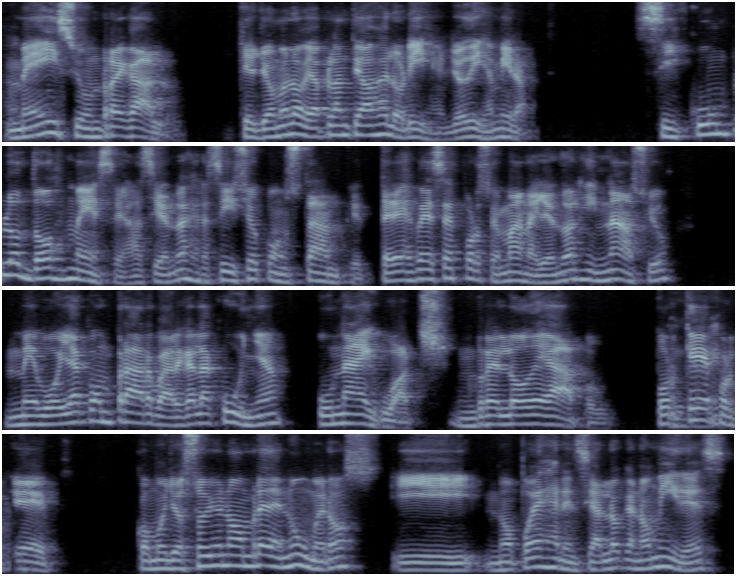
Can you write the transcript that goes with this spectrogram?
me hice un regalo que yo me lo había planteado desde el origen. Yo dije, mira, si cumplo dos meses haciendo ejercicio constante, tres veces por semana yendo al gimnasio, me voy a comprar, valga la cuña, un iWatch, un reloj de Apple. ¿Por qué? Porque como yo soy un hombre de números y no puedes gerenciar lo que no mides,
